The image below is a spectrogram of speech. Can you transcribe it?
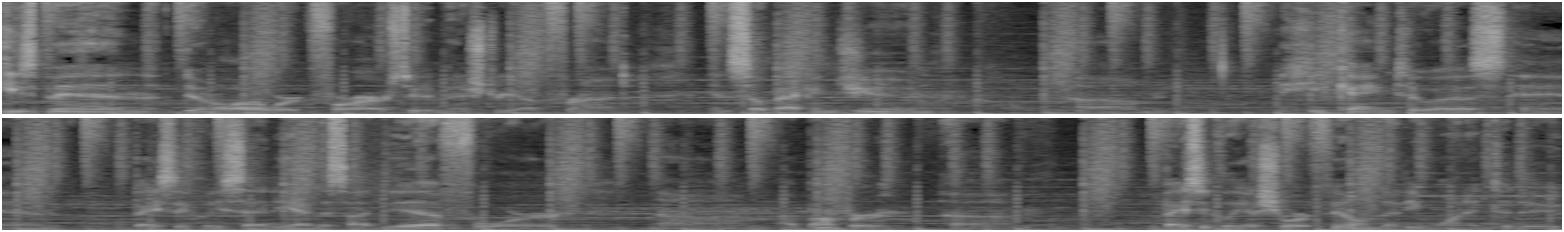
he's been doing a lot of work for our student ministry up front. And so back in June, um, he came to us and basically said he had this idea for um, a bumper, um, basically a short film that he wanted to do.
